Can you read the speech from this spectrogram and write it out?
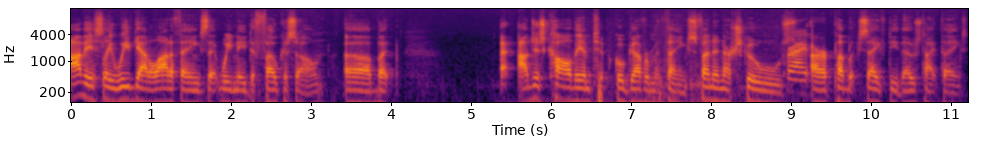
obviously we've got a lot of things that we need to focus on, uh, but I'll just call them typical government things: funding our schools, Right. our public safety, those type things.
